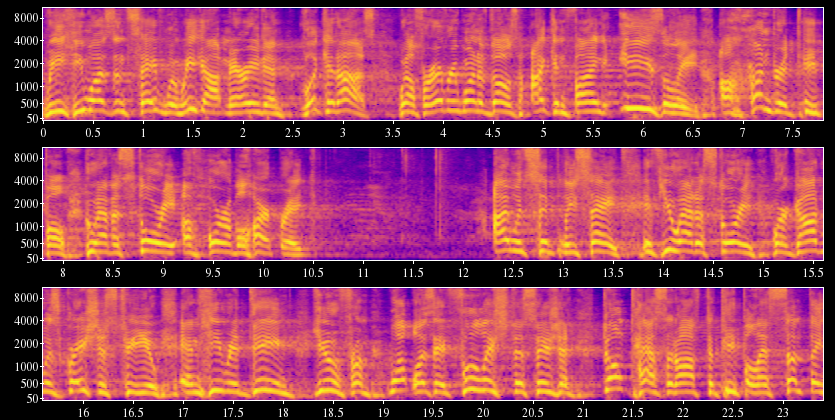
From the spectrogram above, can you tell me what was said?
we he wasn't saved when we got married and look at us." Well, for every one of those, I can find easily a hundred people who have a story of horrible heartbreak. I would simply say if you had a story where God was gracious to you and he redeemed you from what was a foolish decision, don't pass it off to people as something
